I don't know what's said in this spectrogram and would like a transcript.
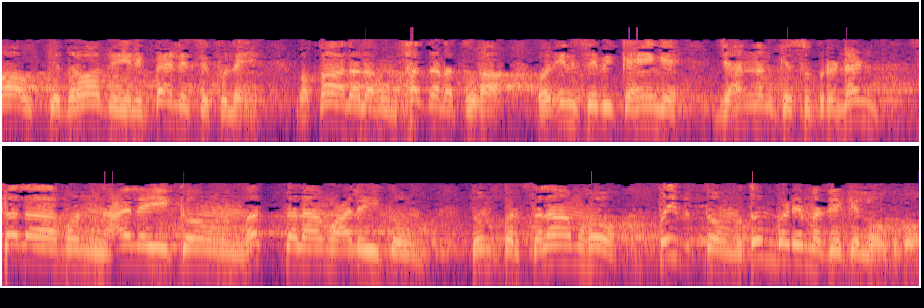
اس کے دروازے یعنی پہلے سے کھلے ہیں۔ وقال لهم خزنتها، اور ان سے بھی کہیں گے، جہنم کے سپرڈنٹ سلام علیکم، السلام علیکم۔ تم پر سلام ہو، طیب تم تم بڑے مزے کے لوگ ہو۔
